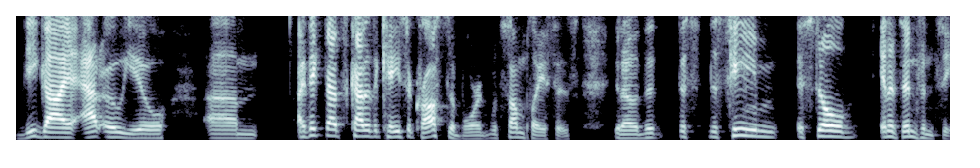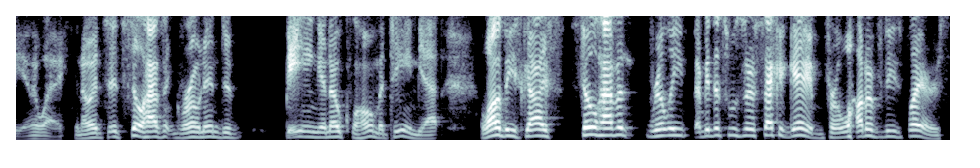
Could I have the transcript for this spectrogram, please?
the guy at OU. Um, I think that's kind of the case across the board with some places. You know, that this this team is still in its infancy in a way. You know, it's it still hasn't grown into being an Oklahoma team yet. A lot of these guys still haven't really. I mean, this was their second game for a lot of these players.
